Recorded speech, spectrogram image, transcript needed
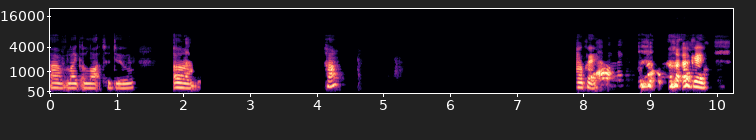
have like a lot to do. Um. Huh? Okay. okay.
